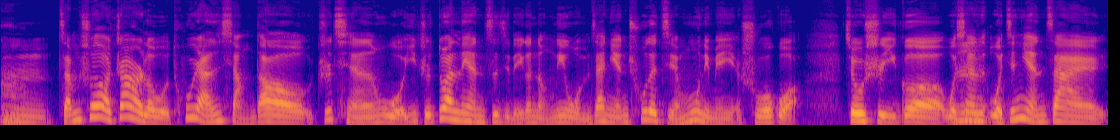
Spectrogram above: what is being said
嗯，咱们说到这儿了，我突然想到之前我一直锻炼自己的一个能力，我们在年初的节目里面也说过，就是一个我现我今年在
